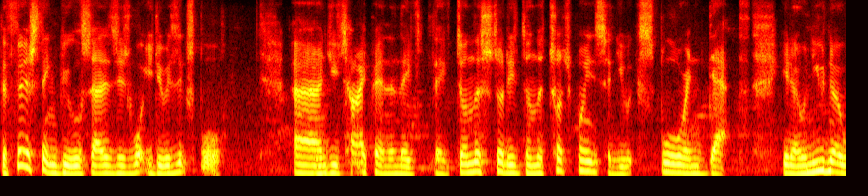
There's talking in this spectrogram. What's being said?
the first thing Google says is what you do is explore and you type in and they've they've done the studies done the touch points and you explore in depth. You know and you know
